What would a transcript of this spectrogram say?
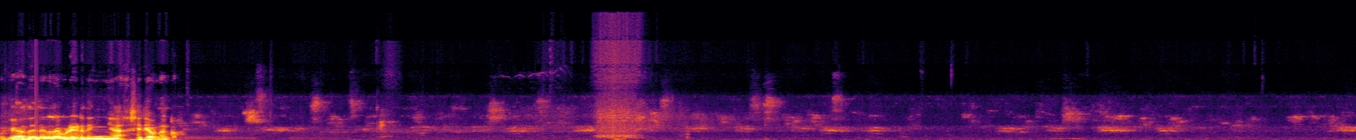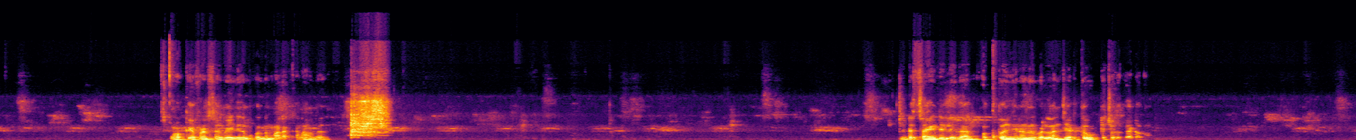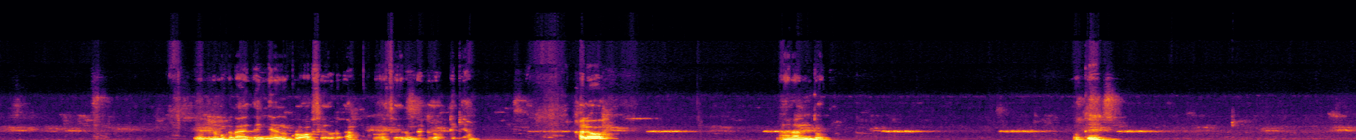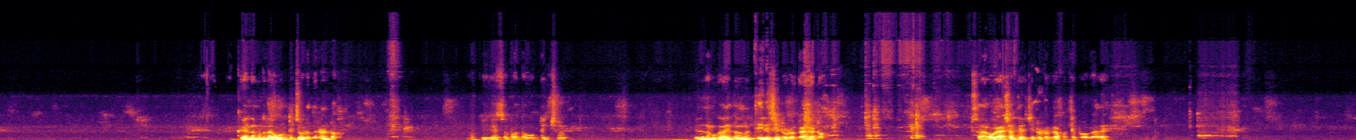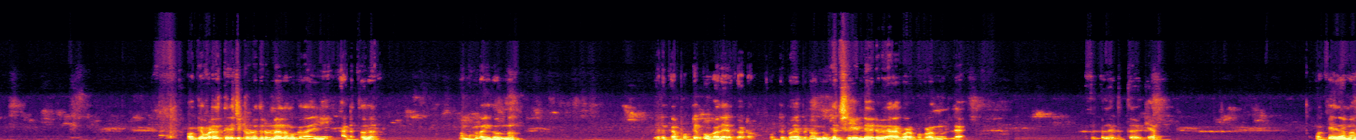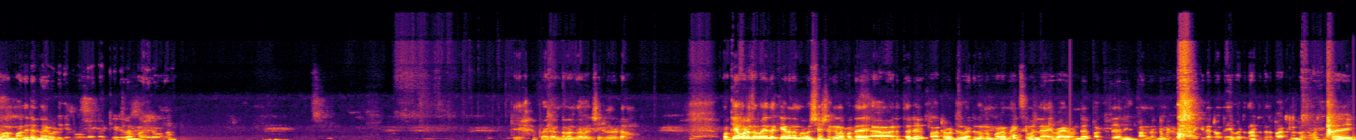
ഓക്കെ അത് തന്നെ ഇതിൽ ഇവിടെ ഇടുന്ന ഇങ്ങനെ ശരിയാവുന്നുണ്ടോ ഓക്കെ ഫ്രണ്ട്സ് വേണ്ടി നമുക്കൊന്ന് മടക്കണം അത്. എന്നിട്ട് സൈഡിൽ മൊത്തം ഇങ്ങനെ ഒന്ന് വെള്ളം ചേർത്ത് ഒട്ടിച്ചു കൊടുക്കാം കേട്ടോ. എന്നിട്ട് നമുക്ക് അതായത് ഇങ്ങനെ ഒന്ന് ക്ലോസ് ചെയ്ത് കൊടുക്കാം. ക്ലോസ് ചെയ്ത് നന്നായിട്ട് ഒട്ടിക്കാം. ഹലോ? നന്ദു ഓക്കെ. ഒക്കെ നമ്മളിത് ഒട്ടിച്ചു കൊടുക്കണം കേട്ടോ. ഓക്കെ അപ്പോൾ അത് ഒട്ടിച്ചു. ഇത് നമുക്ക് ഇതൊന്ന് തിരിച്ചിട്ട് കൊടുക്കാം കേട്ടോ. സാവകാശം തിരിച്ചിട്ട് കൊടുക്കാം പൊട്ടിപ്പോകാതെ ഓക്കെ ഇവിടെ തിരിച്ചിട്ട് കൊടുത്തിട്ടുണ്ട്. നമുക്കത് ഇനി അടുത്തത് നമുക്കത് ഇതൊന്ന് എടുക്കാം. പൊട്ടിപ്പോകാതെ എടുക്കാം കേട്ടോ. പൊട്ടിപ്പോയാൽ പിന്നെ ഒന്നും കൂടെ ചെയ്യേണ്ടി വരും. വേറെ കുഴപ്പങ്ങളൊന്നുമില്ല. പിന്നെ എടുത്ത് വയ്ക്കാം ഓക്കെ ഇതാണ് നമ്മളെ മധുരം ഇവിടെ പോകുന്നത്. കിടിലം മധുരമാണ്. അപ്പോൾ രണ്ടെണ്ണം എന്താ വെച്ചിട്ടുണ്ട് കേട്ടോ. ഓക്കെ ഫ്രണ്ട്സ് അപ്പോൾ ഇതൊക്കെയാണ് നമ്മുടെ വിശേഷങ്ങൾ. അപ്പോൾ അടുത്തൊരു പാട്ട് വിട്ടത് വരുന്നു. നമ്മുടെ മാക്സിമം ലൈവ് ആയതുകൊണ്ട് പത്ത് അല്ലെങ്കിൽ പന്ത്രണ്ട് മിനിറ്റ് കാണിക്കുന്നത് കേട്ടോ. അതേ വരുന്ന അടുത്തൊരു പാട്ടിൽ.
